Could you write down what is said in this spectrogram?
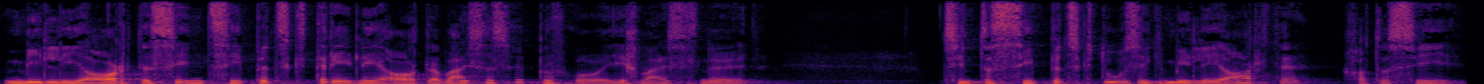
Milliarden sind 70 Trilliarden. Weiß es jemand von euch? Ich weiß es nicht. Sind das 70.000 Milliarden? Kann das sein?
